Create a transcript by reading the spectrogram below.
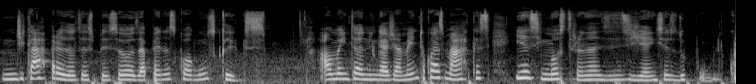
e indicar para as outras pessoas apenas com alguns cliques, aumentando o engajamento com as marcas e assim mostrando as exigências do público.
